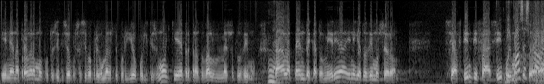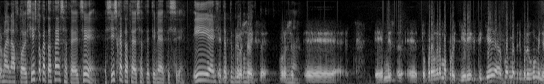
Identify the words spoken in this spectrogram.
Είναι ένα πρόγραμμα που το ζήτησε, όπως σας είπα προηγουμένως, το Υπουργείο Πολιτισμού και έπρεπε να το βάλουμε μέσω του Δήμου. Ναι. Τα άλλα 5 εκατομμύρια είναι για το Δήμο Σερών. Σε αυτήν τη φάση που Δικό είμαστε σας τώρα... πρόγραμμα είναι αυτό. Εσείς το καταθέσατε, έτσι; Εσείς καταθέσατε την αίτηση. Ή έρχεται από την προηγούμενη. Προσέξτε, προσέξτε. Ε, εμείς, ε, το πρόγραμμα προκηρύχθηκε ακόμη από την προηγούμενη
